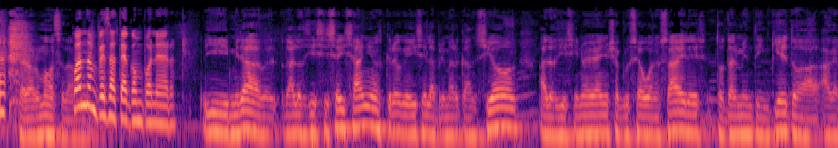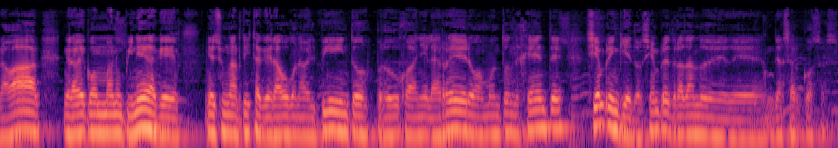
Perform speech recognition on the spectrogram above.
Pero hermoso también. ¿Cuándo empezaste a componer? Y mirá, a los 16 años creo que hice la primera canción, a los 19 años ya crucé a Buenos Aires, totalmente inquieto a, grabar, grabé con Manu Pineda, que es un artista que grabó con Abel Pinto, produjo a Daniela Herrero, a un montón de gente, siempre inquieto, siempre tratando de hacer cosas.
